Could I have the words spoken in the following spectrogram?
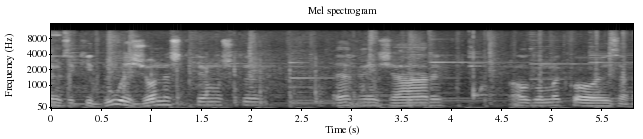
temos aqui duas zonas que temos que arranjar alguma coisa.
